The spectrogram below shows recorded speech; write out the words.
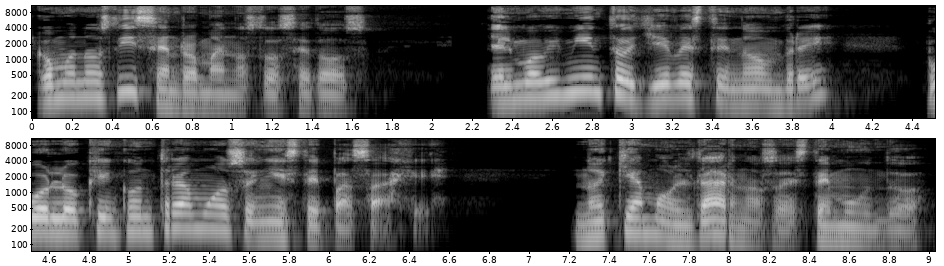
Como nos dice en Romanos 12.2, el movimiento lleva este nombre por lo que encontramos en este pasaje. No hay que amoldarnos a este mundo,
